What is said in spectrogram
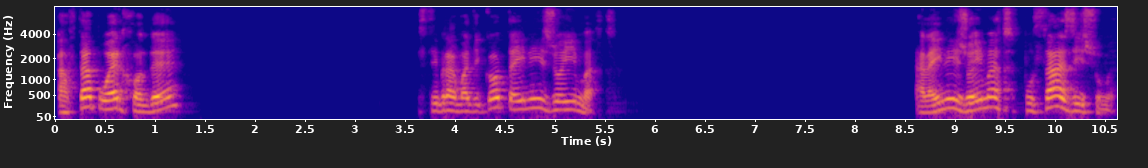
Αυτά που έρχονται, στην πραγματικότητα είναι η ζωή μας. Αλλά είναι η ζωή μας που θα ζήσουμε.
